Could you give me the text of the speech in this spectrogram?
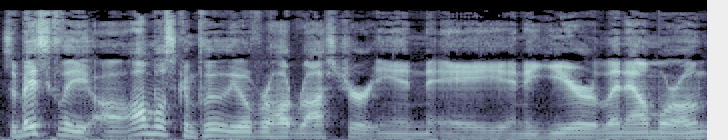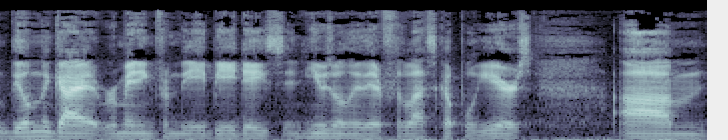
So basically, almost completely overhauled roster in a in a year. Len Elmore, the only guy remaining from the ABA days, and he was only there for the last couple of years. Um,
